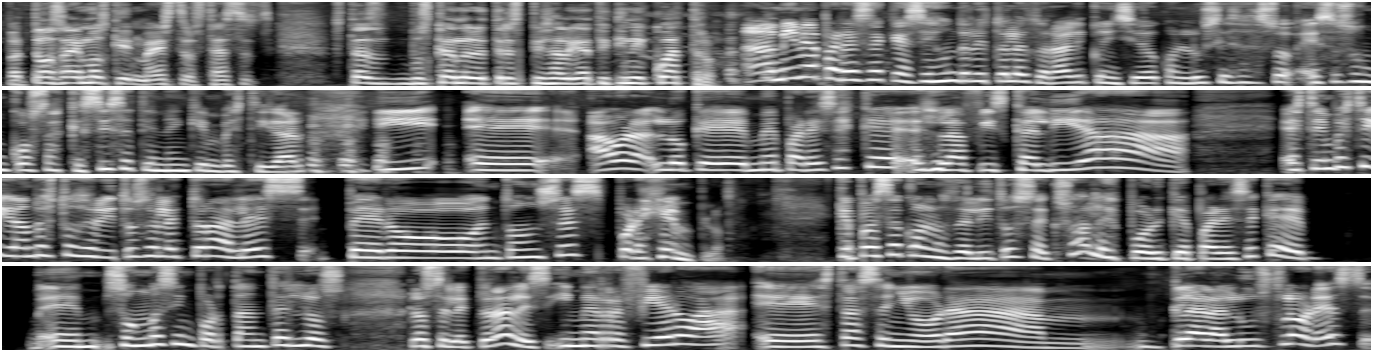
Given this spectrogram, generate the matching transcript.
Pero todos sabemos que, maestro, estás, estás buscándole tres pies al gato y tiene cuatro. A mí me parece que sí es un delito electoral y coincido con Lucy. Eso, esas son cosas que sí se tienen que investigar. Y eh, ahora, lo que me parece es que la fiscalía está investigando estos delitos electorales, pero entonces, por ejemplo, ¿qué pasa con los delitos sexuales? Porque parece que eh, son más importantes los, los electorales. Y me refiero a eh, esta señora mm, Clara Luz Flores.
